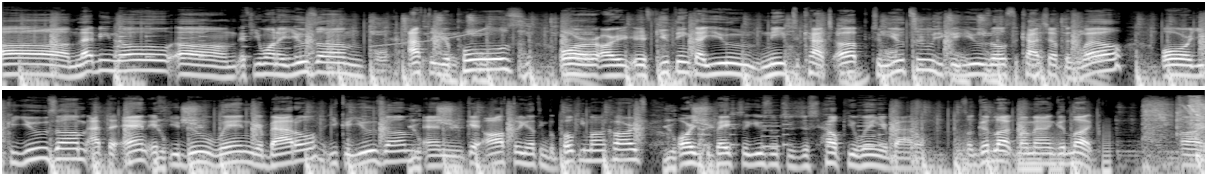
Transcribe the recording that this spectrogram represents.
Um, let me know um if you want to use them after your pulls, or or if you think that you need to catch up to Mewtwo, you could use those to catch up as well. Or you could use them at the end if you do win your battle. You could use them and get all three nothing but Pokemon cards. Or you could basically use them to just help you win your battle. So good luck, my man. Good luck. All right.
